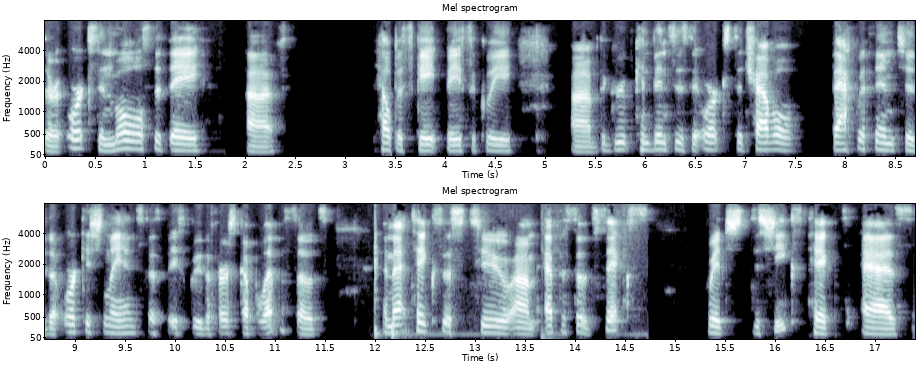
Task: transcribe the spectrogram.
there are orcs and moles that they uh, help escape, basically. Um, the group convinces the orcs to travel back with them to the orcish lands. That's basically the first couple episodes. And that takes us to um, episode six, which the Sheiks picked as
